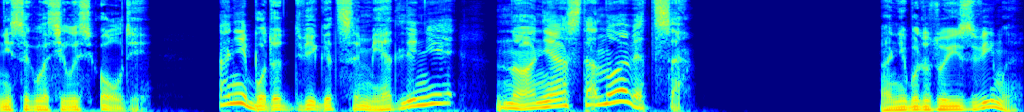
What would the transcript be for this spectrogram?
не согласилась Олди. Они будут двигаться медленнее, но не остановятся. Они будут уязвимы.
